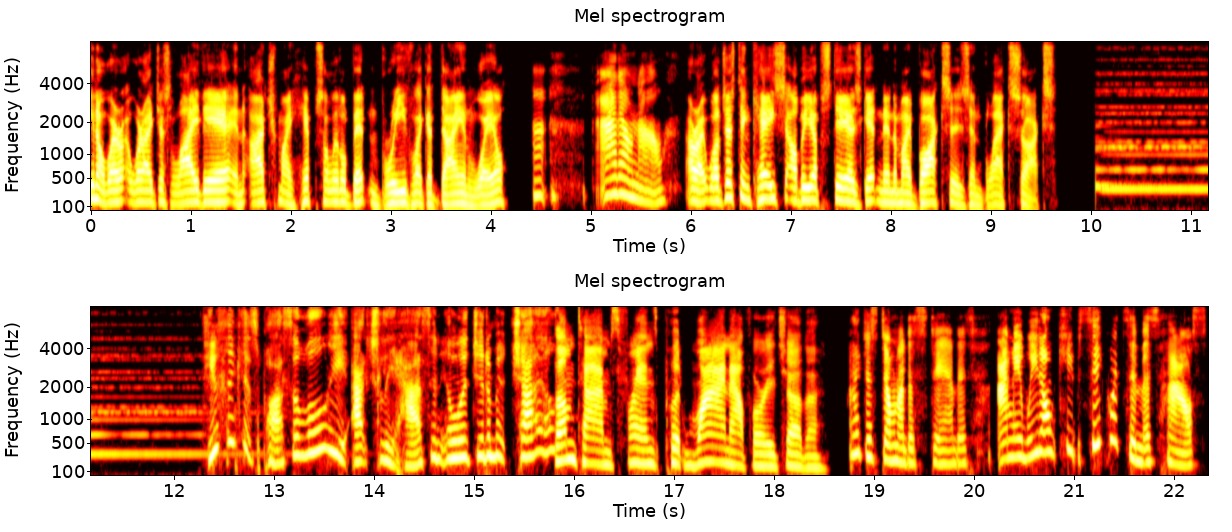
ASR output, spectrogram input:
You know, where, where I just lie there and arch my hips a little bit and breathe like a dying whale? Uh, I don't know. All right, well, just in case, I'll be upstairs getting into my boxes and black socks. Do you think it's possible he actually has an illegitimate child? Sometimes friends put wine out for each other. I just don't understand it. I mean, we don't keep secrets in this house.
